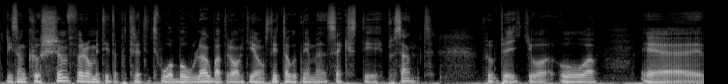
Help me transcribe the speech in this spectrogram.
liksom kursen för om vi tittar på 32 bolag, bara ett rakt genomsnitt har gått ner med 60 procent från peak. Och, och eh,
